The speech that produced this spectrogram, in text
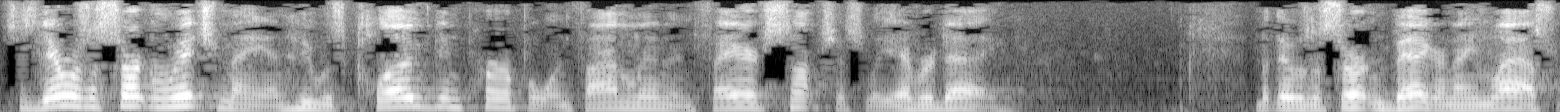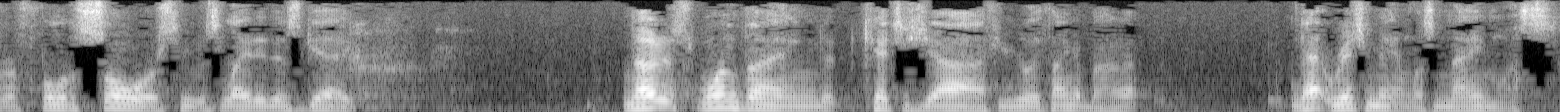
It says, There was a certain rich man who was clothed in purple and fine linen and fared sumptuously every day. But there was a certain beggar named Lazarus, full of sores, who was laid at his gate. Notice one thing that catches your eye if you really think about it. That rich man was nameless.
